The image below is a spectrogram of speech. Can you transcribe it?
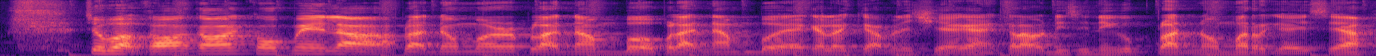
Coba kawan-kawan komen lah plat nomor, plat number, plat number ya kalau kat Malaysia kan. Kalau di sini ku plat nomor guys ya.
